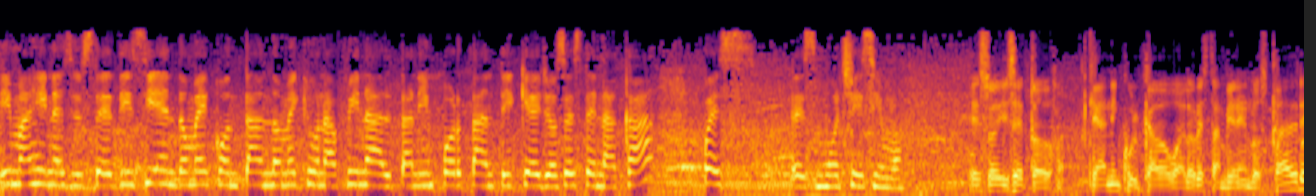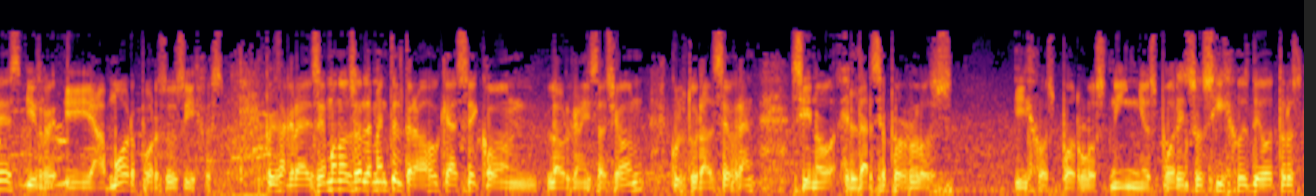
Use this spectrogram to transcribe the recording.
Imagínese usted diciéndome, contándome que una final tan importante y que ellos estén acá, pues es muchísimo. Eso dice todo, que han inculcado valores también en los padres y, amor por sus hijos. Pues agradecemos no solamente el trabajo que hace con la organización cultural Cefran, sino el darse por los hijos, por los niños, por esos hijos de otros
